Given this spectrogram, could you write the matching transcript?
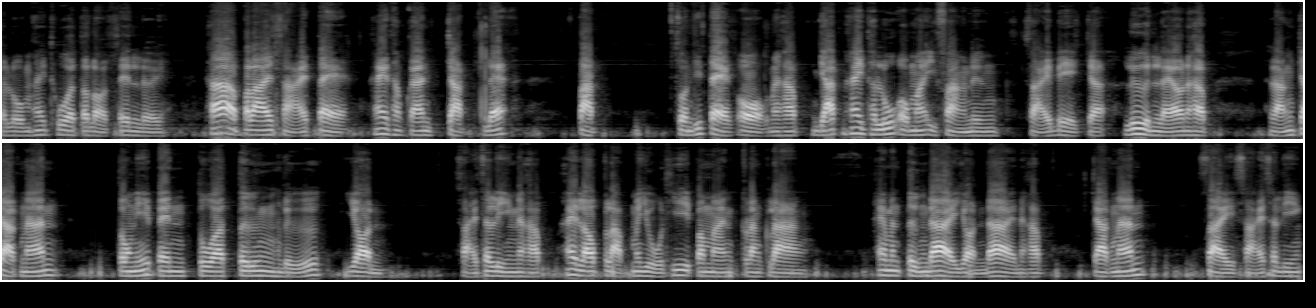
ฉโลมให้ทั่วตลอดเส้นเลย ถ้าปลายสายแตกให้ทำการจัดและตัดส่วนที่แตกออกนะครับ ยัดให้ทะลุออกมาอีกฝั่งหนึ่งสายเบรกจะลื่นแล้วนะครับ หลังจากนั้นตรงนี้เป็นตัวตึงหรือหย่อนสายสลิงนะครับ ให้เราปรับมาอยู่ที่ประมาณกลางๆ ให้มันตึงได้หย่อนได้นะครับ จากนั้นใส่สายสลิง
